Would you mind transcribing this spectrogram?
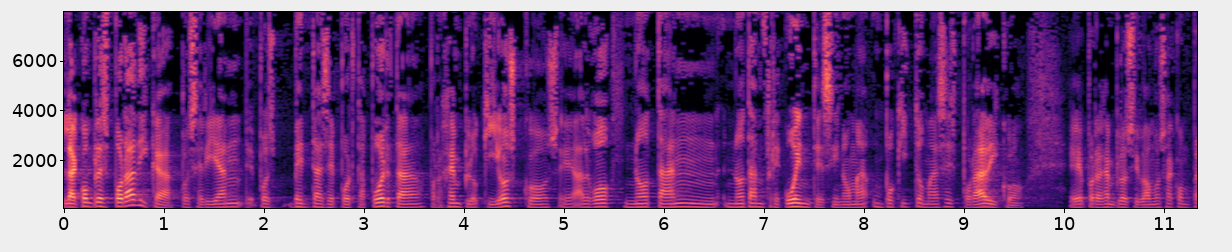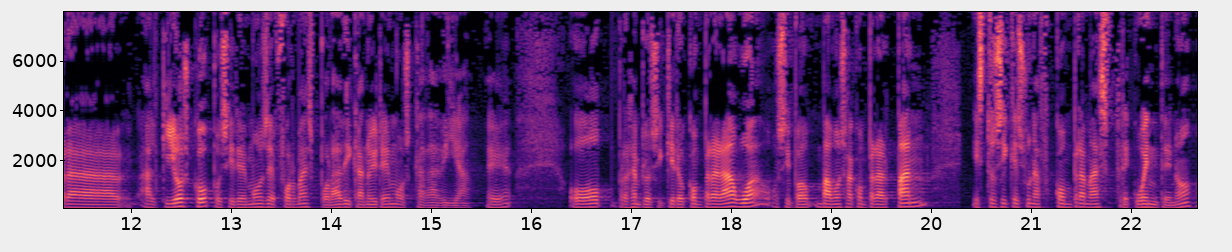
La compra esporádica, pues serían pues ventas de puerta a puerta, por ejemplo, kioscos, eh, algo no tan, no tan frecuente, sino un poquito más esporádico. Eh, por ejemplo, si vamos a comprar al kiosco, pues iremos de forma esporádica, no iremos cada día. Eh. O, por ejemplo, si quiero comprar agua o si vamos a comprar pan, esto sí que es una compra más frecuente, ¿no?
